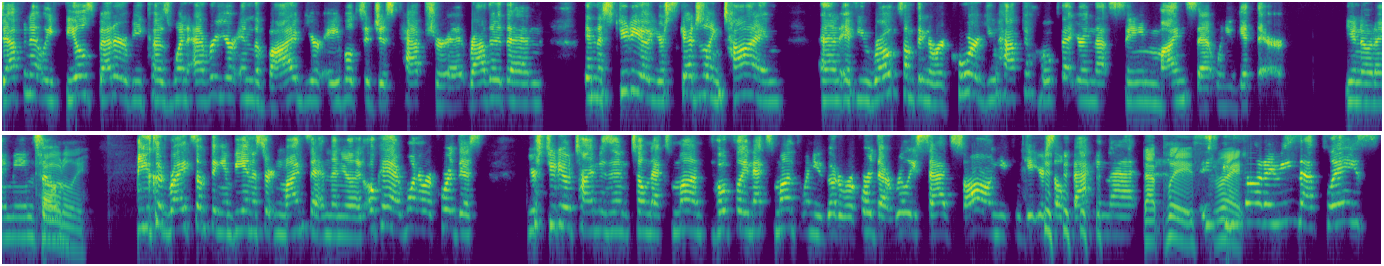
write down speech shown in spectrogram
definitely feels better because whenever you're in the vibe you're able to just capture it rather than in the studio you're scheduling time and if you wrote something to record you have to hope that you're in that same mindset when you get there you know what I mean? Totally. So you could write something and be in a certain mindset, and then you're like, okay, I want to record this. Your studio time isn't until next month. Hopefully, next month when you go to record that really sad song, you can get yourself back in that that place. Right. You know what I mean? That place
